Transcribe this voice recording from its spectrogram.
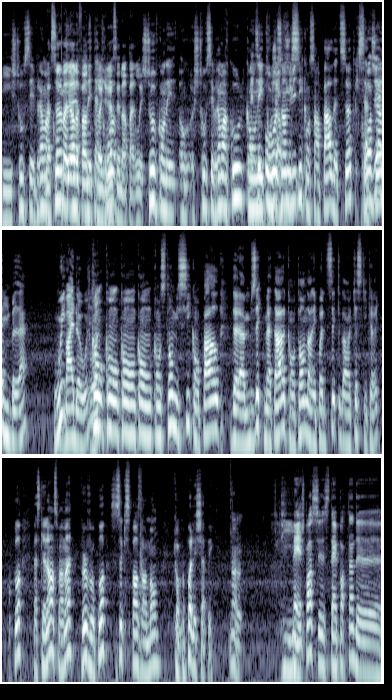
Puis je trouve que c'est vraiment La cool. seule manière de faire du progrès, c'est d'en parler. Je trouve qu'on est. on- je trouve que c'est vraiment cool qu'on ait trois aujourd'hui- hommes ici, qu'on s'en parle de ça. Puis que ça fait. Troisième blanc, Oui. by the way. Qu'on se tombe ici, qu'on parle de la musique métal, qu'on tombe dans les politiques, dans qu'est-ce qui est correct ou pas. Parce que là, en ce moment, veut, veut pas, c'est ça qui se passe dans le monde, qu'on peut pas l'échapper. Ouais. Puis. Mais je pense que c'est important de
